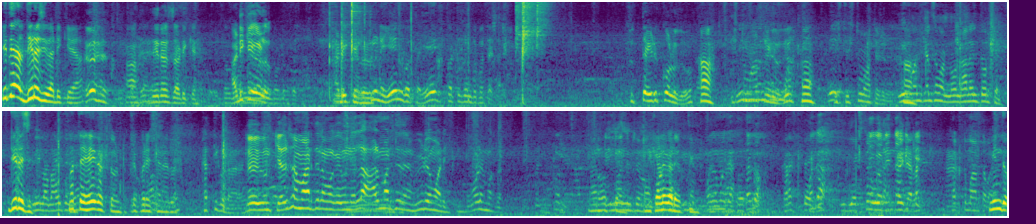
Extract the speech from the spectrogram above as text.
ಇದೆ ಯಾರು? ಧೀರಜ್ ಇದು ಅಡಿಕೆಯ ಧೀರಜ್ ಅಡಿಕೆ. ಅಡಿಕೆಗಳು. ಅಡಿಕೆಗಳು. ಏನು ಗೊತ್ತಾ? ಹೇಗೆ ಕಟ್ಟುದು ಅಂತ ಗೊತ್ತಾಯ್ತಾ? ಸುತ್ತ ಹಿಡ್ಕೊಳ್ಳೋದು. ಹಾ. ಇಷ್ಟು ಮಾತಾಡೋದು ಹಾ. ಇಷ್ಟು ಮಾತಾಡೋದು ನೀವು ಒಂದು ಕೆಲಸ ಮಾಡಿ. ನಾನಲ್ಲಿ ತೋರಿಸ್ತೇನೆ ಧೀರಜ್ ಮತ್ತೆ ಹೇಗಾಗ್ತಾ ಉಂಟು ಪ್ರಿಪರೇಷನ್ ಎಲ್ಲ? ಕತ್ತಿ ಕೊಡ. ಇವನ್ ಕೆಲಸ ಮಾಡ್ತಿಲ್ಲ ಮಗ. ಇವನ್ನೆಲ್ಲ ಹಾಳು ಮಾಡ್ತಿದ್ದಾನೆ. ವಿಡಿಯೋ ಮಾಡಿ. ಬೋಳೆ ಮಗ. ನಾನು ಕೆಳಗಡೆ ನಿಂದು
